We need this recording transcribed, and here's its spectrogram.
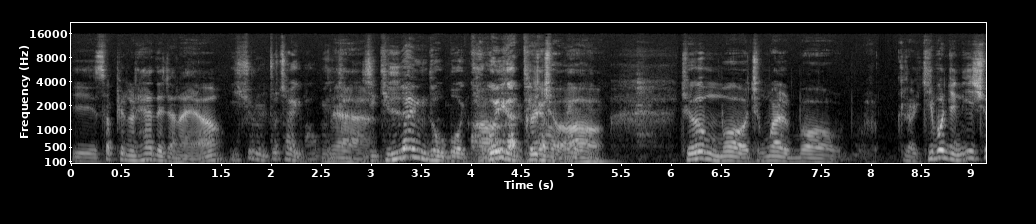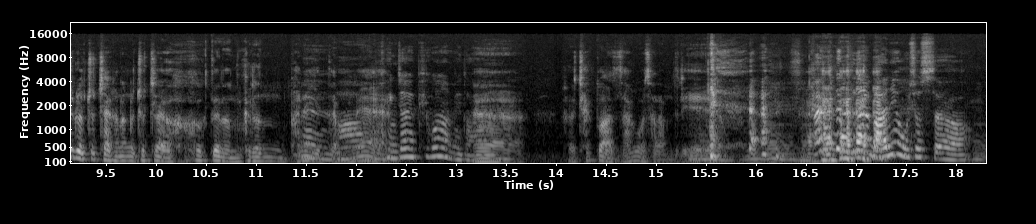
이 서핑을 해야 되잖아요. 이슈를 쫓아가기 바쁩니다. 네. 이제 길라임도 뭐 과거의 어, 같아요. 그렇죠. 네. 어. 지금 뭐 정말 뭐 그냥 기본적인 이슈를 쫓아가는 것조차가 흑흑되는 그런 판이기 네. 때문에 아, 굉장히 피곤합니다. 예. 그래서 책도 안 사고 사람들이 네. 아 근데 그날 많이 오셨어요. 음.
